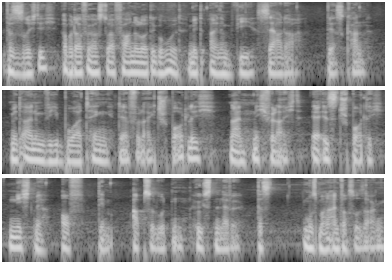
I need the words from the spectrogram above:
Das ist richtig, aber dafür hast du erfahrene Leute geholt. Mit einem wie Serda, der es kann. Mit einem wie Boateng, der vielleicht sportlich, nein, nicht vielleicht, er ist sportlich nicht mehr auf dem absoluten höchsten Level. Das muss man einfach so sagen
